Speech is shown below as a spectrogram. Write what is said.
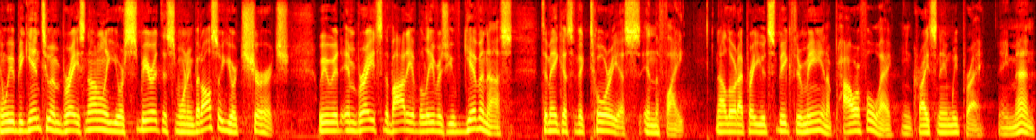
And we would begin to embrace not only your spirit this morning, but also your church. We would embrace the body of believers you've given us to make us victorious in the fight. Now, Lord, I pray you'd speak through me in a powerful way. In Christ's name we pray. Amen.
